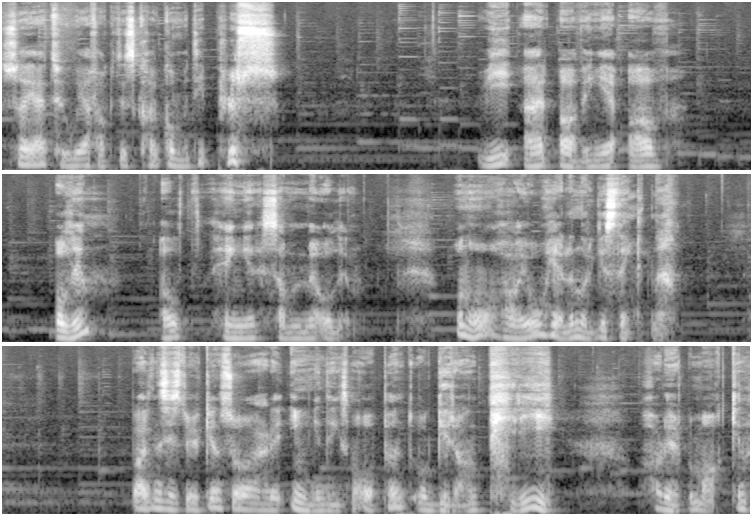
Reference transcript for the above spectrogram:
Så jeg tror jeg faktisk har kommet i pluss. Vi er avhengige av oljen. Alt henger sammen med oljen. Og nå har jo hele Norge stengt ned. Bare den siste uken så er det ingenting som er åpent, og Grand Prix har du hørt på maken?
